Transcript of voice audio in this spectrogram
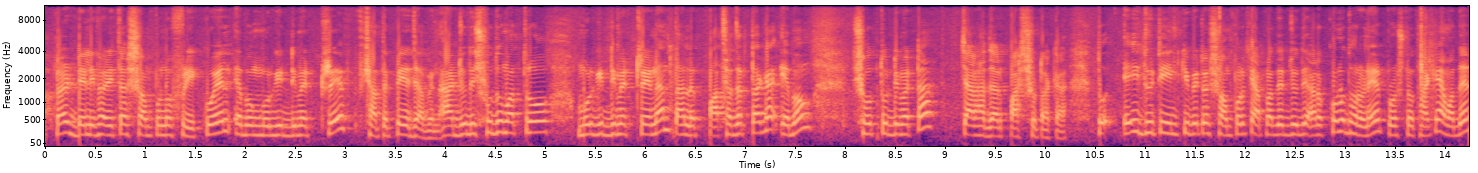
আপনার ডেলিভারি চার্জ সম্পূর্ণ ফ্রি কোয়েল এবং মুরগির ডিমের ট্রে সাথে পেয়ে যাবেন। আর যদি শুধুমাত্র মুরগির ডিমের ট্রে নেন, তাহলে পাঁচ হাজার টাকা এবং সত্তর ডিমেরটা চার হাজার পাঁচশো টাকা। তো এই দুইটি ইনকিউবেটর সম্পর্কে আপনাদের যদি আরও কোনো ধরনের প্রশ্ন থাকে, আমাদের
